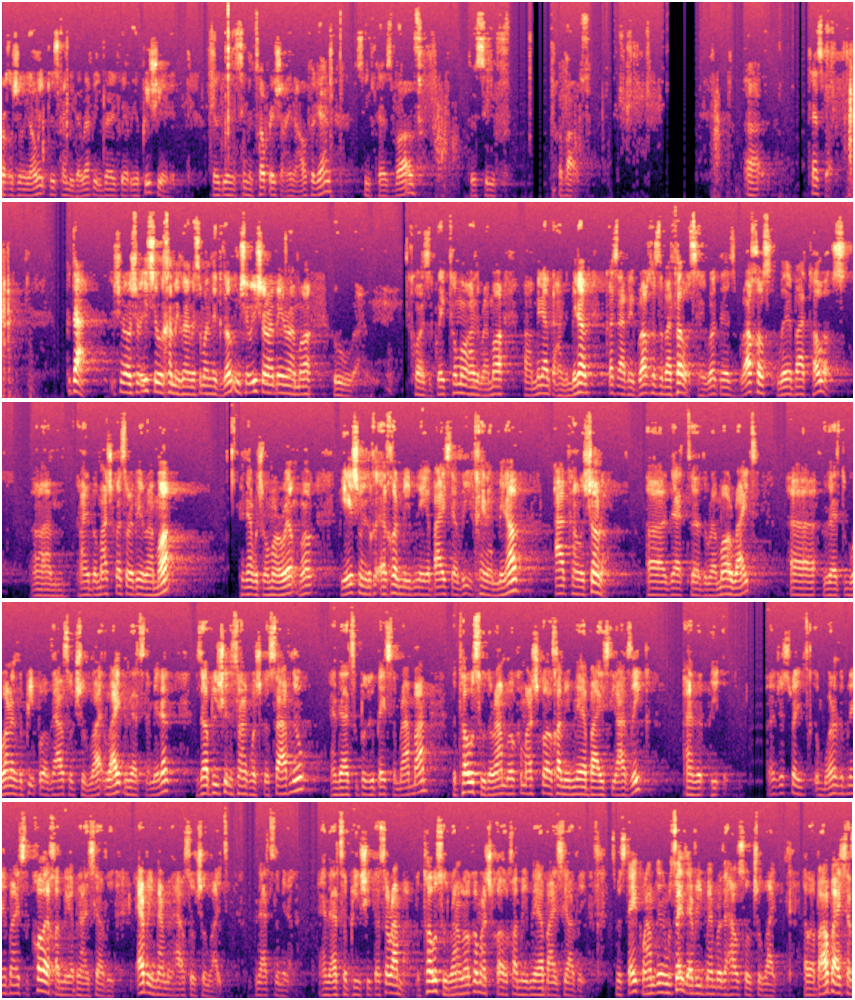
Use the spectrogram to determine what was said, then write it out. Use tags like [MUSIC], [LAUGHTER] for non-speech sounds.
of the Yomi. Aruch Yomi, please come be directly. Very greatly appreciated. They're doing Simon Tov Reish Ayin Alf again. Sif Tez Vav to Sif Chavav. Tez Vav. But that, you Sharish Rabbeinu Ramah who uh, caused a great tumult on the Ramah, uh, Minag on the Minag, because I have brachos lebatolos. He wrote there's brachos lebatolos. Um, I have Bamashkas Rabbeinu Ramah, and that Ramah wrote, mibnei ad kan lashona. That uh, the Ramah writes uh, that one of the people of the household should light, and that's the minhag. Zel pishi the son Savnu, and that's based on Rambam. The Tosu, the Ram lo kamash kol echad mibnei abayis yazlik, and the, I just read one of the kol. Every member of the household should light, and that's the minhag. And that's a pishi that's a Rambam. The Tosu, echad. It's a mistake. Ram didn't say that every member of the household should light. El Baal bevesa.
